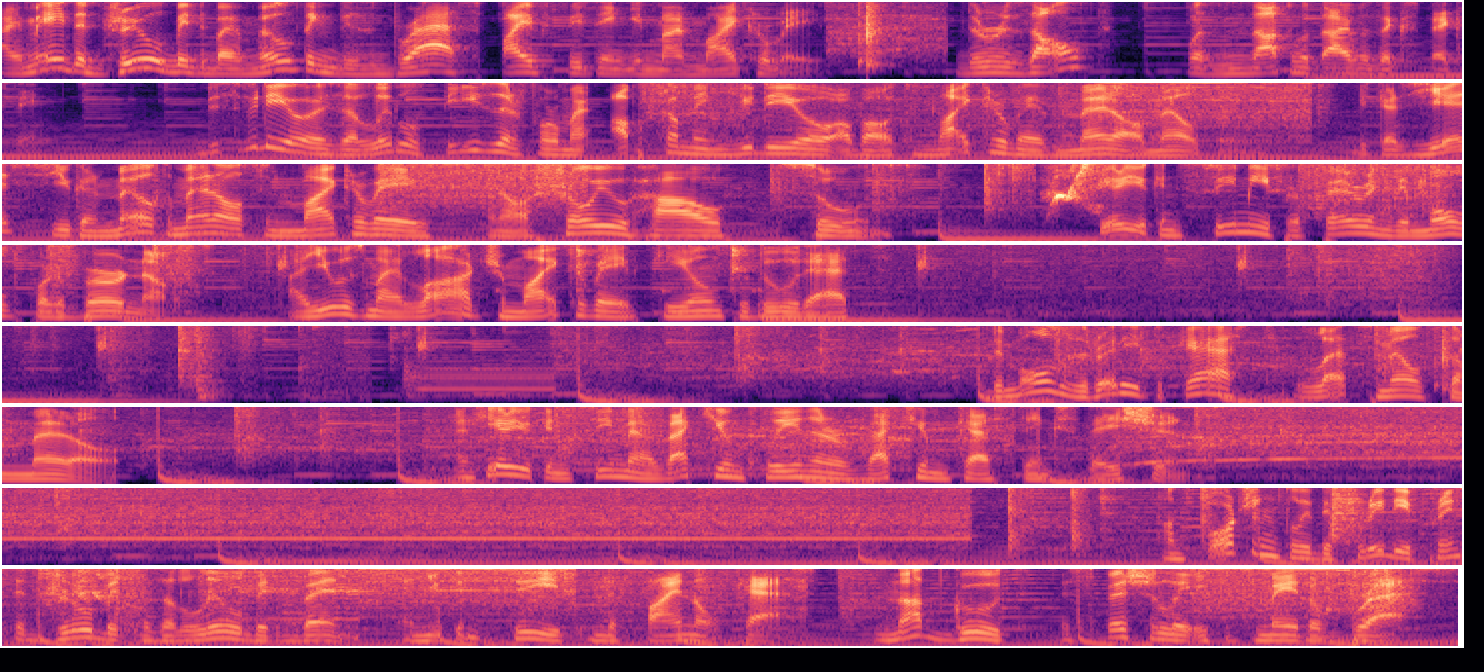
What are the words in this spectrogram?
I made a drill bit by melting this brass pipe fitting in my microwave. The result was not what I was expecting. This video is a little teaser for my upcoming video about microwave metal melting. Because yes, you can melt metals in microwave and I'll show you how soon. Here you can see me preparing the mold for the burnout. I use my large microwave kiln to do that. The mold is ready to cast, let's melt some metal. And here you can see my vacuum cleaner vacuum casting station. Unfortunately the 3D printed drill bit was a little bit bent and you can see it in the final cast. Not good, especially if it's made of brass.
